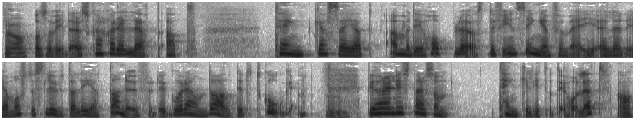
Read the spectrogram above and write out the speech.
Ja. och så vidare, så kanske det är lätt att tänka sig att ah, men det är hopplöst, det finns ingen för mig, eller jag måste sluta leta nu, för det går ändå alltid åt skogen. Vi har en lyssnare som tänker lite åt det hållet Ja.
